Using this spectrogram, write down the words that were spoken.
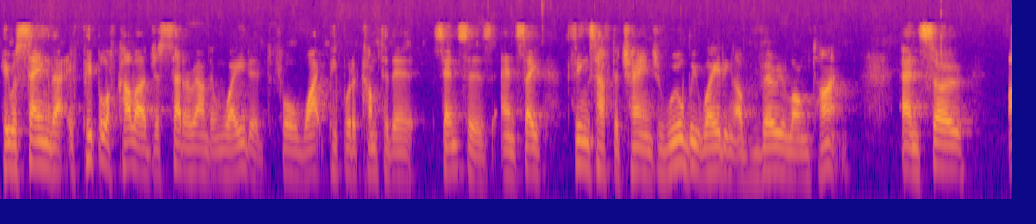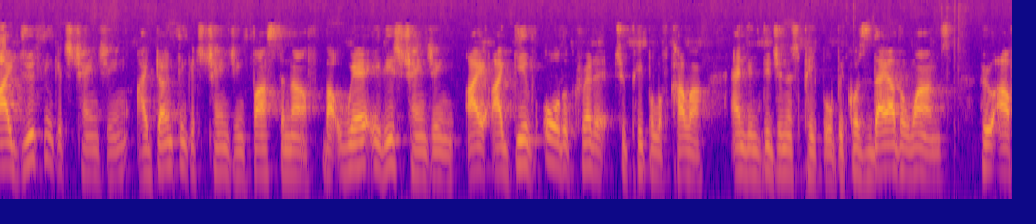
he was saying that if people of color just sat around and waited for white people to come to their senses and say things have to change, we'll be waiting a very long time. And so I do think it's changing. I don't think it's changing fast enough. But where it is changing, I, I give all the credit to people of color and indigenous people because they are the ones who are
